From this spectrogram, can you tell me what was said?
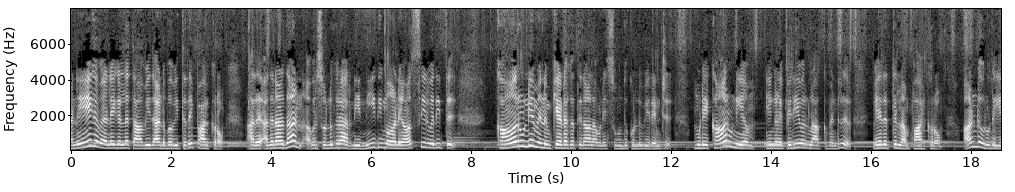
அநேக வேலைகளில் தாவீது அனுபவித்ததை பார்க்கிறோம். அது அதனால்தான் அவர் சொல்லுகிறார் நீ நீதிமானை ஆசீர்வதித்து காருண்யம் என்னும் கேடகத்தினால் அவனை சூழ்ந்து கொள்ளுவீர் என்று. உம்முடைய காருண்யம் எங்களை பெரியவர்களாக்கும் என்று வேதத்தில் நாம் பார்க்கிறோம். ஆண்டவருடைய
